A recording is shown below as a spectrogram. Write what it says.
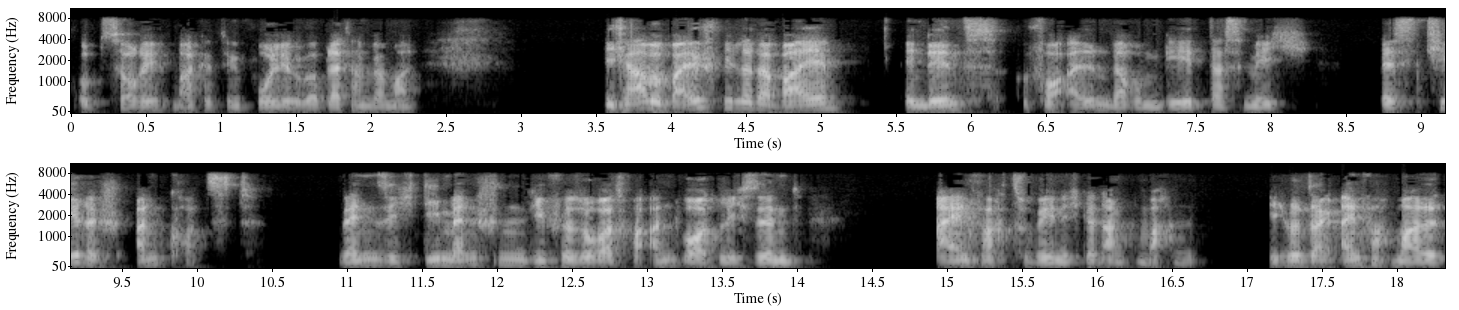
Ups, sorry, Marketingfolie, überblättern wir mal. Ich habe Beispiele dabei, in denen es vor allem darum geht, dass mich es tierisch ankotzt, wenn sich die Menschen, die für sowas verantwortlich sind, einfach zu wenig Gedanken machen. Ich würde sagen, einfach mal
